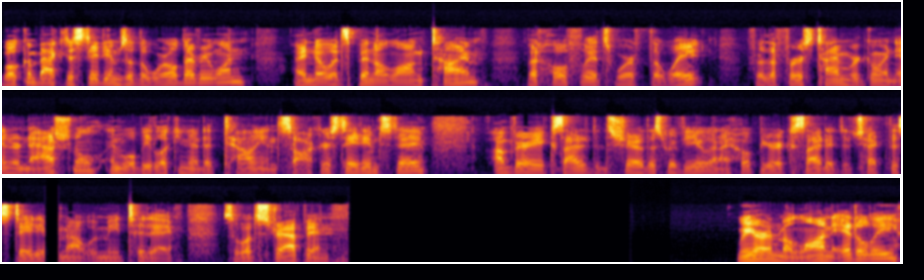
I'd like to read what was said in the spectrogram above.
Welcome back to Stadiums of the World, everyone. I know it's been a long time, but hopefully it's worth the wait. For the first time, we're going international and we'll be looking at Italian soccer stadiums today. I'm very excited to share this with you, and I hope you're excited to check this stadium out with me today. So let's strap in. We are in Milan, Italy.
